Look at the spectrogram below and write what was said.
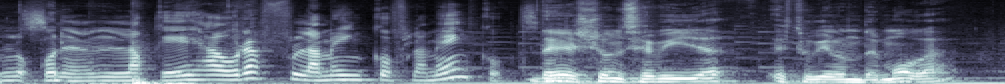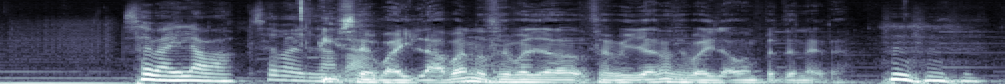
lo, con el- lo que es ahora flamenco, flamenco. De hecho, en Sevilla estuvieron de moda Se bailaba. Se bailaba. y se bailaban, no se bailaba, sevillanas se bailaban petenera.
